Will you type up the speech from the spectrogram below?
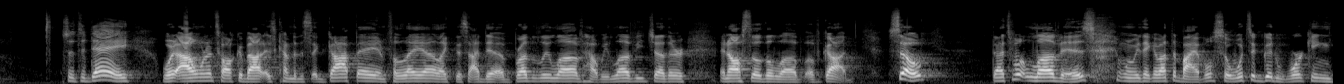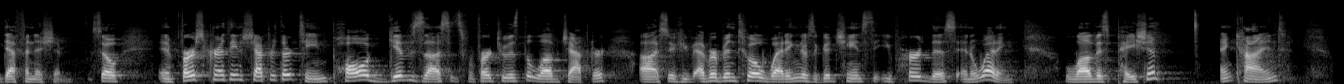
So today, what I want to talk about is kind of this agape and philia, like this idea of brotherly love, how we love each other, and also the love of God. So that's what love is when we think about the Bible. So what's a good working definition? So in 1 Corinthians chapter 13, Paul gives us, it's referred to as the love chapter. Uh, so if you've ever been to a wedding, there's a good chance that you've heard this in a wedding. Love is patient and kind.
